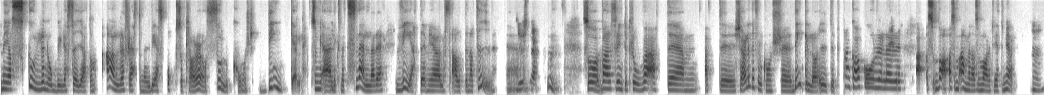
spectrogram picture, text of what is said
Men jag skulle nog vilja säga att de allra flesta med IBS också klarar av fullkornsdinkel, som ju är liksom ett snällare vetemjölsalternativ. Eh, Just det. Mm. Så mm. varför inte prova att, äh, att äh, köra lite fullkornsdinkel då, i typ pannkakor eller alltså, alltså använda som vanligt vetemjöl. Mm.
